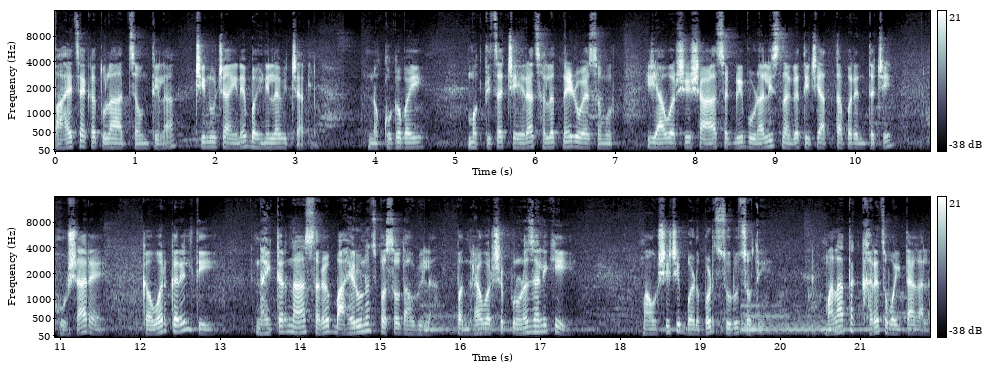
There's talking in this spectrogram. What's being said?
पाहायचं आहे का तुला आज जाऊन तिला? चिनूच्या आईने बहिणीला विचारलं. नको ग बाई मग तिचा चेहराच हलत नाही डोळ्यासमोर. यावर्षी शाळा सगळी बुडालीच ना ग तिची आत्तापर्यंतची? हुशार आहे. कवर करेल ती. नाहीतर ना सरळ बाहेरूनच पसव दहावीला. पंधरा वर्ष पूर्ण झाली की मावशीची बडबड सुरूच होती. मला आता खरंच वैताग आला.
